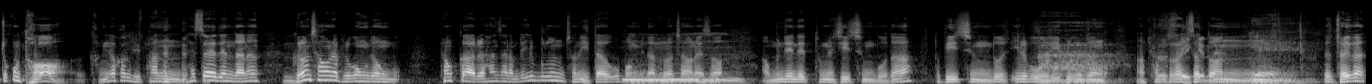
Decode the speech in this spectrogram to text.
조금 더 강력하게 비판했어야 된다는 음. 그런 차원의 불공정 평가를 한 사람도 일부는 저는 있다고 봅니다. 음. 그런 차원에서 어, 문재인 대통령 지지층보다 또 비지층도 일부 아, 이 불공정 어, 평가가 있었던. 예. 저희가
